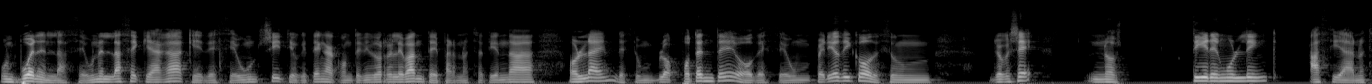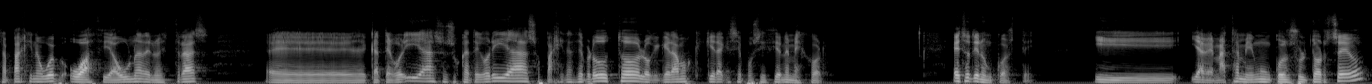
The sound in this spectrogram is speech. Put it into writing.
Un buen enlace, un enlace que haga que desde un sitio que tenga contenido relevante para nuestra tienda online, desde un blog potente o desde un periódico o desde un, yo que sé, nos tiren un link hacia nuestra página web o hacia una de nuestras eh, categorías o subcategorías o páginas de producto, lo que queramos que quiera que se posicione mejor. Esto tiene un coste. Y, además también un consultor SEO,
